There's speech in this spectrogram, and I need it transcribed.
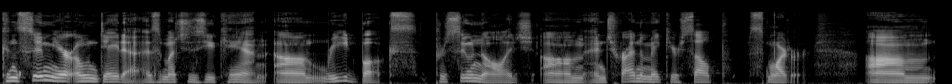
consume your own data as much as you can. Um, read books, pursue knowledge, um, and try to make yourself smarter. Um,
